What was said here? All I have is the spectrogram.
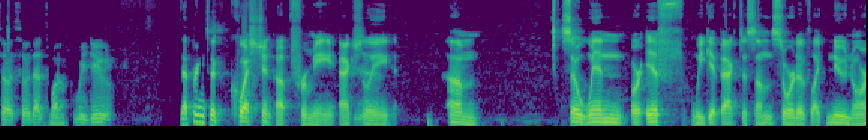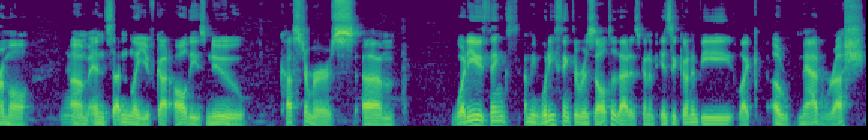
So so that's what we do. That brings a question up for me, actually. Um, so when or if we get back to some sort of like new normal, Yeah. um, and suddenly you've got all these new customers, um, what do you think? I mean, what do you think the result of that is going to be? Is it going to be like a mad rush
